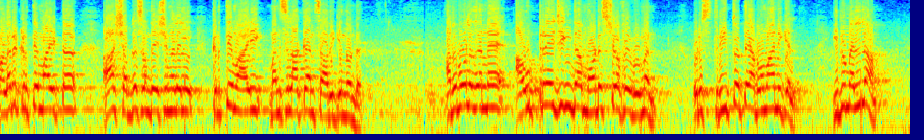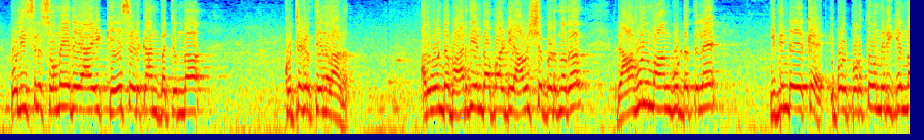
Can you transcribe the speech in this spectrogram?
വളരെ കൃത്യമായിട്ട് ആ ശബ്ദ സന്ദേശങ്ങളിൽ കൃത്യമായി മനസ്സിലാക്കാൻ സാധിക്കുന്നുണ്ട്. അതുപോലെ തന്നെ outraging the modesty of a woman ഒരു സ്ത്രീത്വത്തെ അപമാനിക്കൽ ഇതുമെല്ലാം പോലീസിന് സ്വമേധയായി കേസെടുക്കാൻ പറ്റുന്ന കുറ്റകൃത്യങ്ങളാണ്. അതുകൊണ്ട് ഭാരതീയ ജനതാ പാർട്ടി ആവശ്യപ്പെടുന്നത് രാഹുൽ മാങ്കൂട്ടത്തിലെ ഇതിന്റെയൊക്കെ ഇപ്പോൾ പുറത്തു വന്നിരിക്കുന്ന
